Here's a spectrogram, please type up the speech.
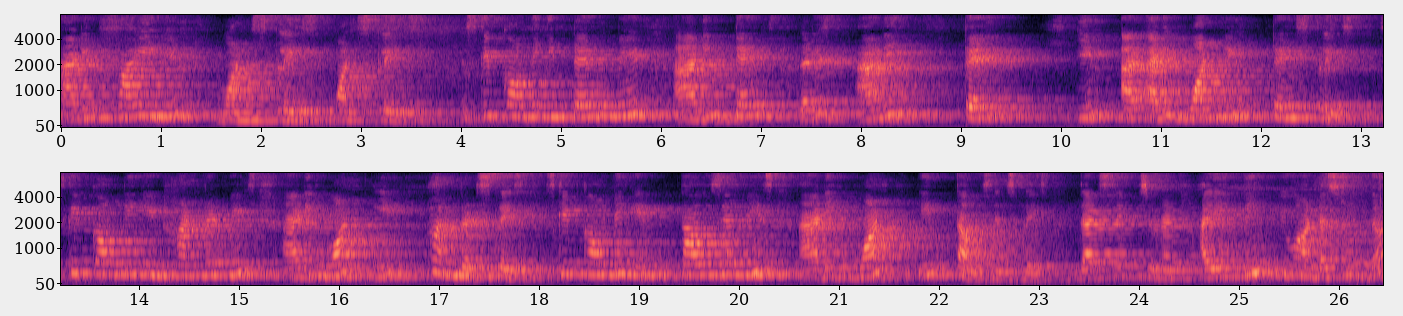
adding 5 in ones place ones place skip counting in 10 means adding 10 that is adding 10 in adding 1 in tens place. Skip counting in 100 means adding 1 in hundreds place. Skip counting in 1000 means adding 1 in thousands place. That's it children. I think you understood the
